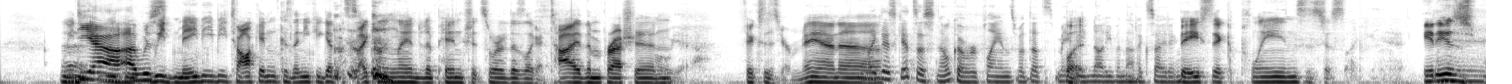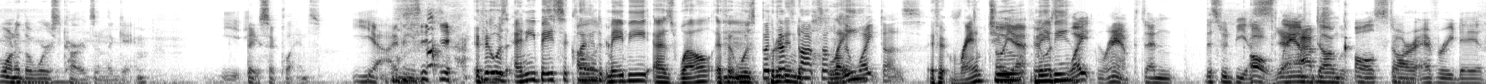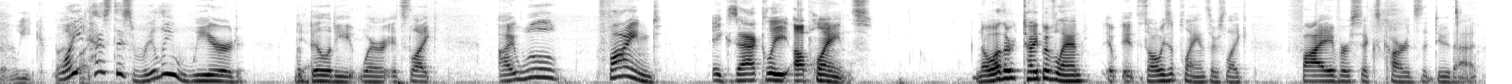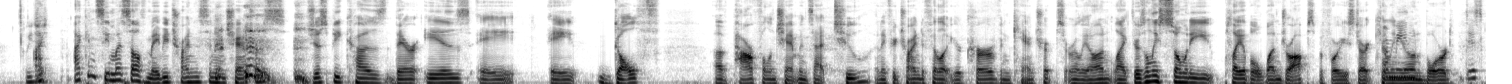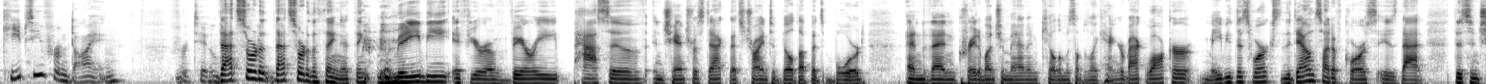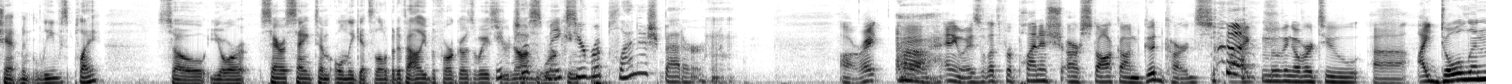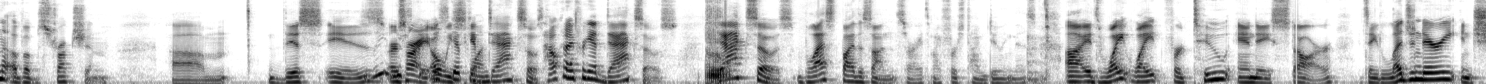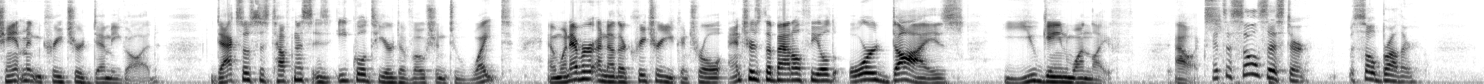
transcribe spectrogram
we'd, Yeah, we'd, I was- We'd maybe be talking because then you could get the cycling land in a pinch. It sort of does like a tithe impression. Oh, yeah. Fixes your mana. like this gets us snow covered plains, but that's maybe But- not even that exciting. basic plains is just like It is one of the worst cards in the game. Ye- Basic plains. yeah. I mean, yeah. If it was any basic oh, land, maybe as well. If it mm. was but put it that's into not something play, that white does. if it ramped oh, you, oh yeah. If maybe it was white ramp, then this would be a Oh, yeah, slam dunk all star every day of the week. But White like, has this really weird ability where it's like, I will find exactly a plains. No other type of land. It, it's always a plains. There's like five or six cards that do that. We I, I can see myself maybe trying this in Enchantress just because there is a a gulf of powerful enchantments at two, and if you're trying to fill out your curve and cantrips early on, like there's only so many playable one drops before you start killing your mean- own board. This keeps you from dying for two. That's sort of that's sort of the thing. I think maybe if you're a very passive enchantress deck that's trying to build up its board and then create a bunch of mana and kill them with something like Hangerback Walker, maybe this works. The downside, of course, is that this enchantment leaves play. So your Serra Sanctum only gets a little bit of value before it goes away. So it you're not just working. makes your replenish better. all right. anyways, let's replenish our stock on good cards by moving over to uh, Eidolon of Obstruction. Um, this is, We- or we sorry, skip- we oh, we skipped skipped. Daxos. How could I forget Daxos? Daxos, blessed by the sun. Sorry, it's my first time doing this. Uh, it's white, white for two and a star. It's a legendary enchantment creature demigod. Daxos' toughness is equal to your devotion to white, and whenever another creature you control enters the battlefield or dies, you gain one life. Alex. It's a soul sister, soul brother.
